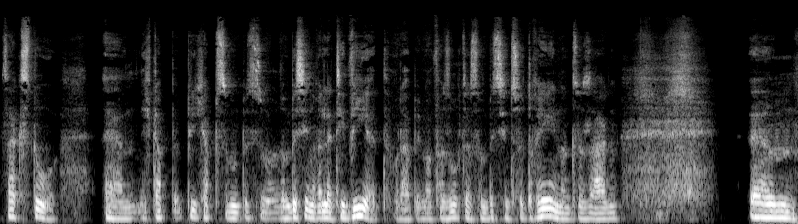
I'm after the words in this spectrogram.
sagst du. Ähm, ich glaube, ich habe es so, so ein bisschen relativiert oder habe immer versucht, das so ein bisschen zu drehen und zu sagen, ähm,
